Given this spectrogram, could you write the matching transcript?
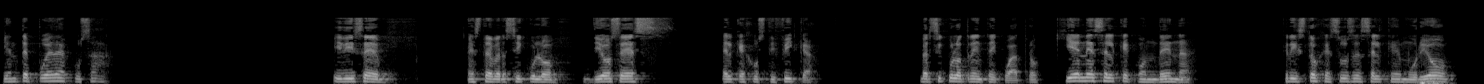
¿Quién te puede acusar? Y dice este versículo, Dios es el que justifica. Versículo 34, ¿quién es el que condena? Cristo Jesús es el que murió,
